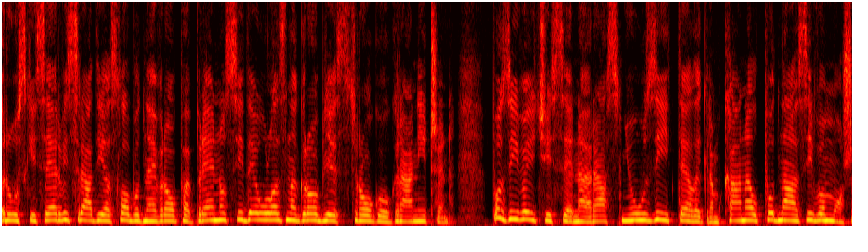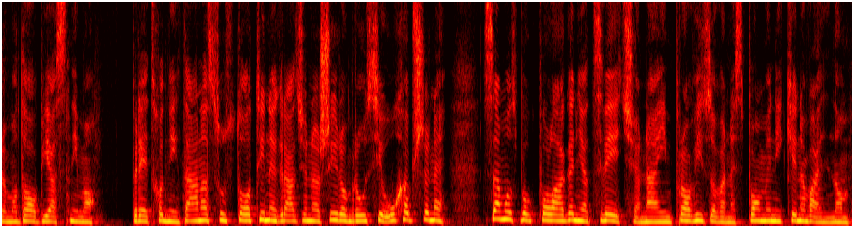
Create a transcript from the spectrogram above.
Ruski servis Radija Slobodna Evropa prenosi da je ulaz na groblje strogo ograničen, pozivajući se na Ras News i Telegram kanal pod nazivom Možemo da objasnimo. Prethodnih dana su stotine građana širom Rusije uhapšene samo zbog polaganja cveća na improvizovane spomenike na Valjnom.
